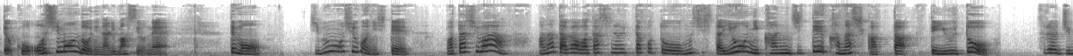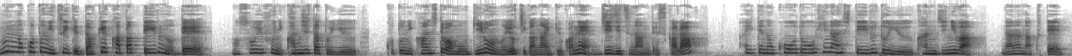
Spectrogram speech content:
ってこう押し問答になりますよね。でも、自分を主語にして私はあなたが私の言ったことを無視したように感じて悲しかったっていうとそれは自分のことについてだけ語っているので、まあ、そういうふうに感じたということに関してはもう議論の余地がないというかね事実なんですから相手の行動を非難しているという感じにはならなくて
